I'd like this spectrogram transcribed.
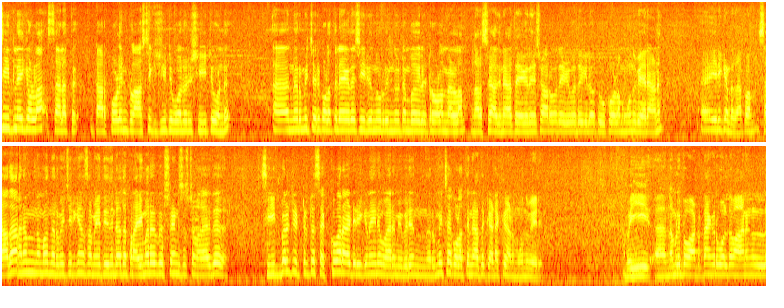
സീറ്റിലേക്കുള്ള സ്ഥലത്ത് ടർപ്പോളിൻ പ്ലാസ്റ്റിക് ഷീറ്റ് പോലൊരു ഷീറ്റ് കൊണ്ട് നിർമ്മിച്ചൊരു കുളത്തിൽ ഏകദേശം ഇരുന്നൂറ് ഇരുന്നൂറ്റമ്പത് ലിറ്ററോളം വെള്ളം നിറച്ച് അതിനകത്ത് ഏകദേശം അറുപത് എഴുപത് കിലോ തൂക്കമുള്ള മൂന്ന് പേരാണ്. ഇരിക്കേണ്ടത്. അപ്പം സാധാരണ നമ്മൾ നിർമ്മിച്ചിരിക്കുന്ന സമയത്ത് ഇതിന്റെ അകത്ത് പ്രൈമറി റിസ്ട്രെയിൻ സിസ്റ്റം അതായത് സീറ്റ് ബെൽറ്റ് ഇട്ടിട്ട് സെക്യൂർ ആയിട്ടിരിക്കുന്നതിന് പകരം ഇവർ നിർമ്മിച്ച കുളത്തിനകത്ത് കിടക്കുകയാണ് മൂന്ന് പേര്. അപ്പോൾ ഈ നമ്മളിപ്പോൾ വാട്ടർ ടാങ്കർ പോലത്തെ വാഹനങ്ങളിൽ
